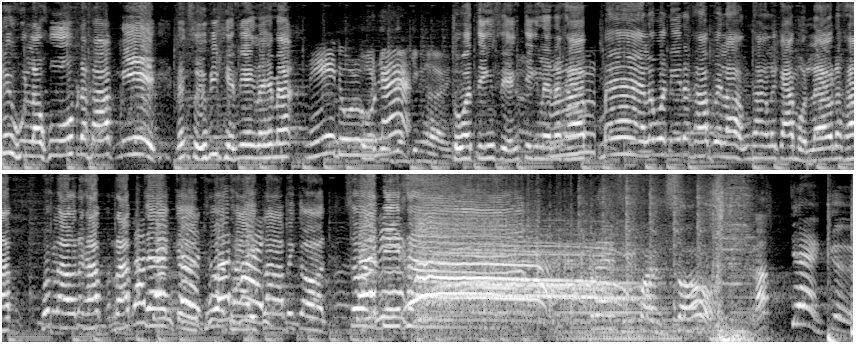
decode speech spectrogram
ด้วยหุ่นละฮูปนะครับนี่หนังสือพี่เขียนเองเลยใช่ไหมนี่ดูตัวจริงนะ จริงๆเลยตัวจริงเสียงจริงเลยนะครับ แม่แล้ววันนี้นะครับเวลาของทางรายการหมดแล้วนะครับ พวกเรานะครับรับแจ้งเกิดทั่วไทยลาไปก่อน สวัสดีครับแปรงสีฟันซอรับแจ้งเกิดทั่วไท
